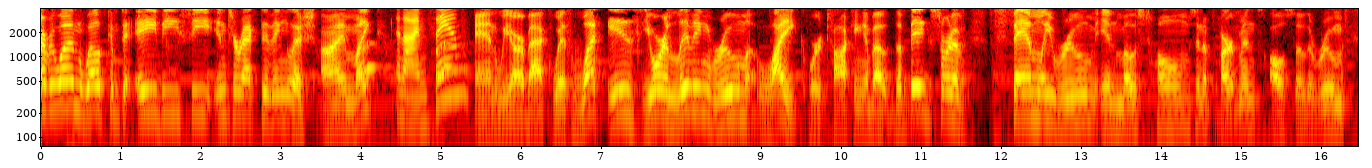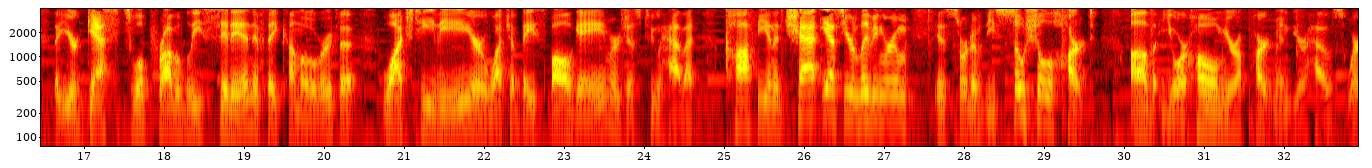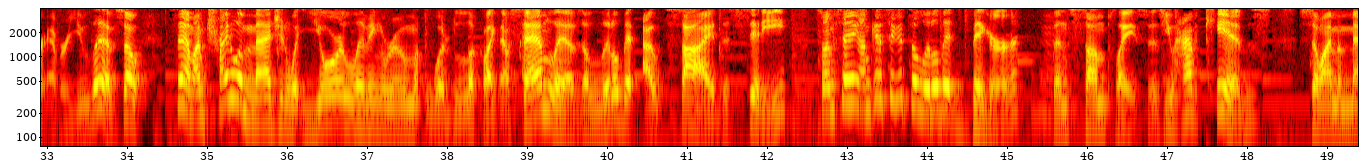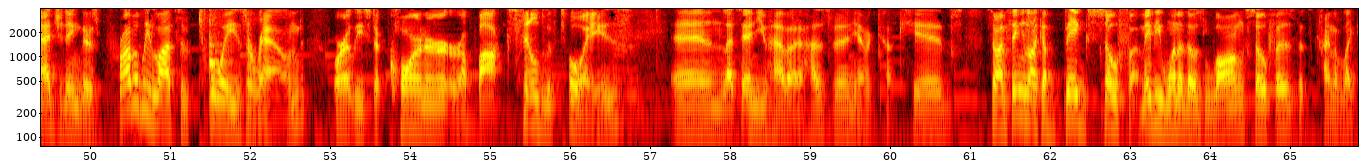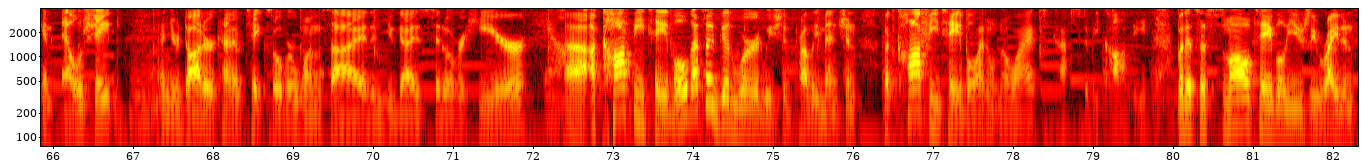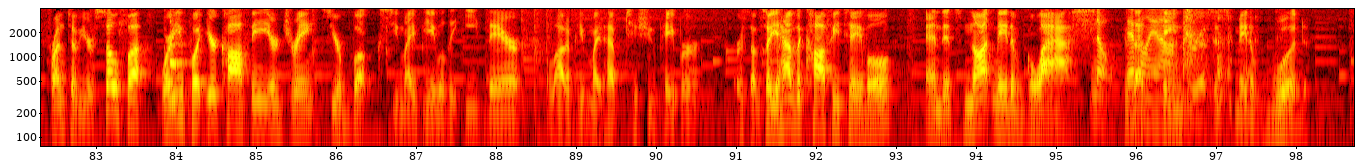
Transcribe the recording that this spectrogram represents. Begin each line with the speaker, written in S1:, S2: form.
S1: Hello, everyone. Welcome to ABC Interactive English. I'm Mike.
S2: And I'm Sam.
S1: And we are back with What is Your Living Room Like? We're talking about the big sort of family room in most homes and apartments, also the room that your guests will probably sit in if they come over to watch TV or watch a baseball game or just to have a coffee and a chat. Yes, your living room is sort of the social heart of your home, your apartment, your house, wherever you live. So, Sam, I'm trying to imagine what your living room would look like. Now, Sam lives a little bit outside the city, so I'm saying, I'm guessing it's a little bit bigger mm-hmm. than some places. You have kids, so I'm imagining there's probably lots of toys around or at least a corner or a box filled with toys. And let's say, and you have a husband, you have a kids. So I'm thinking like a big sofa, maybe one of those long sofas that's kind of like an L shape. Mm-hmm. And your daughter kind of takes over one side, and you guys sit over here. Yeah. Uh, a coffee table, that's a good word we should probably mention. The coffee table, I don't know why it has to be coffee, but it's a small table usually right in front of your sofa where you put your coffee, your drinks, your books. You might be able to eat there. A lot of people might have tissue paper or something. So you have the coffee table and it's not made of glass.
S2: No, definitely
S1: that's
S2: not.
S1: dangerous. it's made of wood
